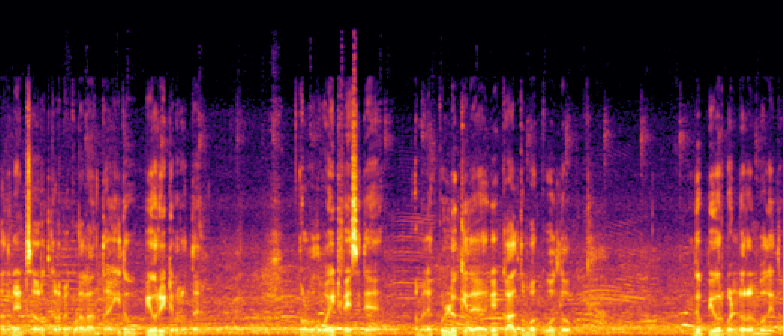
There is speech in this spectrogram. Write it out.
ಹದಿನೆಂಟು ಸಾವಿರದ ಕಡಿಮೆ ಕೊಡಲ್ಲ ಅಂತ ಇದು ಪ್ಯೂರಿಟಿ ಬರುತ್ತೆ. ನೋಡ್ಬೋದು ವೈಟ್ ಫೇಸ್ ಇದೆ, ಆಮೇಲೆ ಕುಳ್ಳುಕ್ಕಿದೆ ಹಾಗೆ ಕಾಲು ತುಂಬ ಕೂದಲು. ಇದು ಪ್ಯೂರ್ ಬಂಡೂರ್ ಅನ್ಬೋದು ಇದು.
